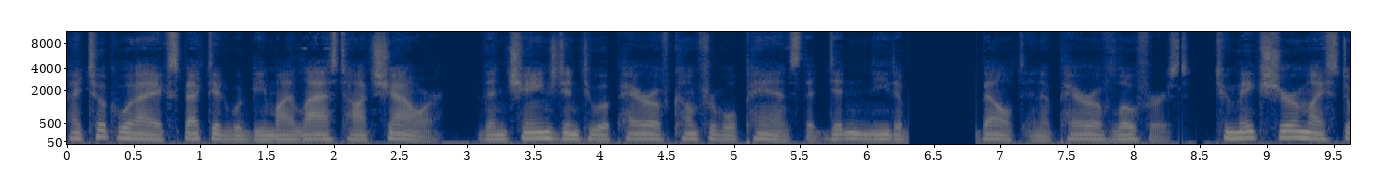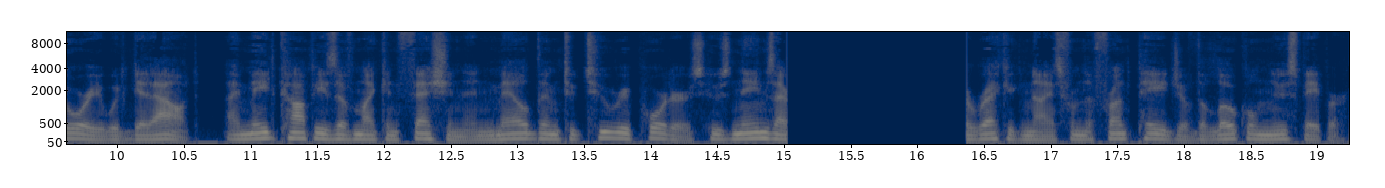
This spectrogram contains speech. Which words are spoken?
I took what I expected would be my last hot shower, then changed into a pair of comfortable pants that didn't need a belt and a pair of loafers. To make sure my story would get out, I made copies of my confession and mailed them to two reporters whose names I recognized from the front page of the local newspaper.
